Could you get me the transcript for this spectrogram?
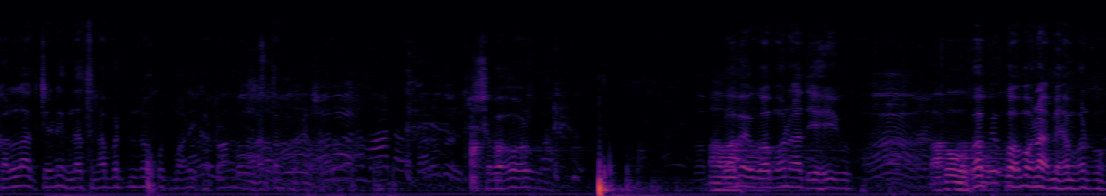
કલાક ચડી નથ ના બટ નો કુત મારી ઘટવાનું માતમ સવાળ. ગમે ગોમોના દેહી બાપુ ગમે ગોમોના મહેમાનો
